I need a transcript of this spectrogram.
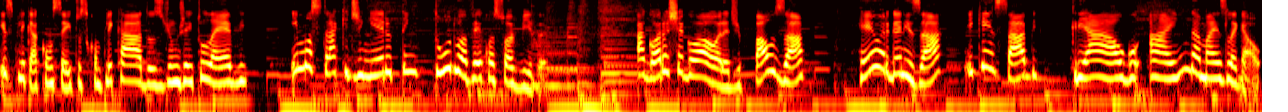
explicar conceitos complicados de um jeito leve e mostrar que dinheiro tem tudo a ver com a sua vida. Agora chegou a hora de pausar, reorganizar e, quem sabe, criar algo ainda mais legal.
